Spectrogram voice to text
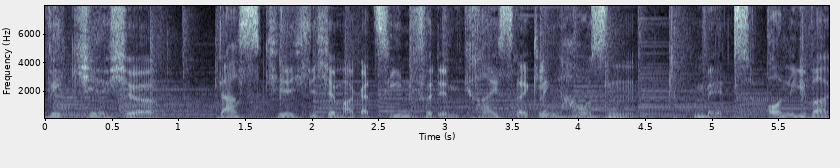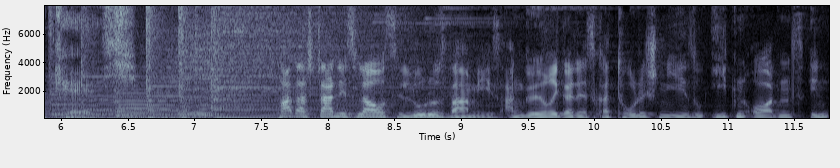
Wie Kirche. Das kirchliche Magazin für den Kreis Recklinghausen mit Oliver Kelch. Pater Stanislaus Ludoswami ist Angehöriger des katholischen Jesuitenordens in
